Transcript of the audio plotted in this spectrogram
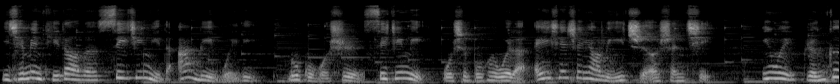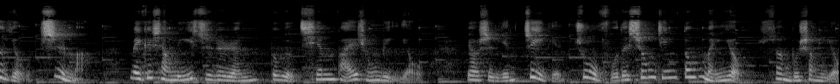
以前面提到的 C 经理的案例为例，如果我是 C 经理，我是不会为了 A 先生要离职而生气，因为人各有志嘛，每个想离职的人都有千百种理由。要是连这点祝福的胸襟都没有，算不上有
